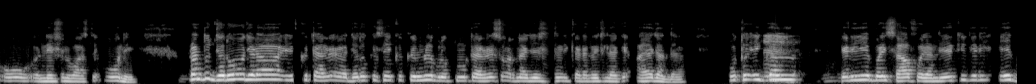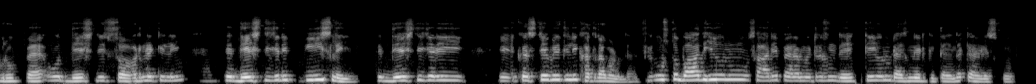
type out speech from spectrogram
ਉਹ ਨੇਸ਼ਨ ਵਾਸਤੇ ਉਹ ਨੇ। ਪਰੰਤੂ ਜਦੋਂ ਜਿਹੜਾ ਇੱਕ ਜਦੋਂ ਕਿਸੇ ਇੱਕ ਕ੍ਰਿਮੀਨਲ ਗਰੁੱਪ ਨੂੰ ਟੈਰਰਿਸਟ ਆਰਗੇਨਾਈਜੇਸ਼ਨ ਦੀ ਕੈਟਾਗਰੀ ਚ ਲੈ ਕੇ ਆਇਆ ਜਾਂਦਾ ਹੈ ਉੱਥੋਂ ਇੱਕ ਗੱਲ ਜਿਹੜੀ ਇਹ ਬੜੀ ਸਾਫ਼ ਹੋ ਜਾਂਦੀ ਹੈ ਕਿ ਜਿਹੜੀ ਇਹ ਗਰੁੱਪ ਹੈ ਉਹ ਦੇਸ਼ ਦੀ ਸੋਵਰਨਿਟੀ ਲਈ ਤੇ ਦੇਸ਼ ਦੀ ਜਿਹੜੀ ਪੀਸ ਲਈ ਤੇ ਦੇਸ਼ ਦੀ ਜਿਹੜੀ ਇੱਕ ਸਟੇਬਿਲਿਟੀ ਲਈ ਖਤਰਾ ਬਣਦਾ। ਫਿਰ ਉਸ ਤੋਂ ਬਾਅਦ ਹੀ ਉਹਨੂੰ ਸਾਰੇ ਪੈਰਾਮੀਟਰਸ ਨੂੰ ਦੇਖ ਕੇ ਉਹਨੂੰ ਡੈਜ਼ਿਗਨੇਟ ਕੀਤਾ ਜਾਂਦਾ ਟੈਰਰਿਸਟ ਗਰੁੱਪ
